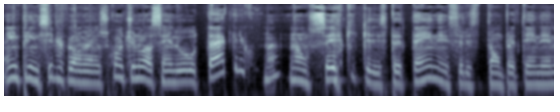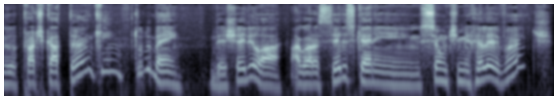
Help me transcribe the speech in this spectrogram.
em princípio pelo menos, continua sendo o técnico, né? não sei o que, que eles pretendem, se eles estão pretendendo praticar tanking, tudo bem, deixa ele lá. Agora, se eles querem ser um time relevante,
